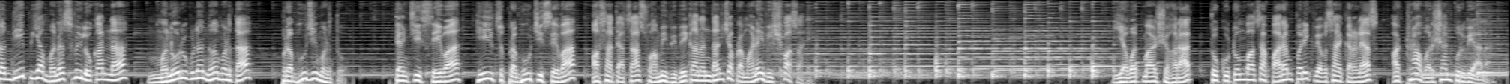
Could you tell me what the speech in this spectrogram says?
संदीप या मनस्वी लोकांना मनोरुग्ण न म्हणता प्रभूजी म्हणतो. त्यांची सेवा हीच प्रभूची सेवा असा त्याचा स्वामी विवेकानंदांच्या प्रमाणे विश्वास आहे. यवतमाळ शहरात तो कुटुंबाचा पारंपरिक व्यवसाय करण्यास अठरा वर्षांपूर्वी आला.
